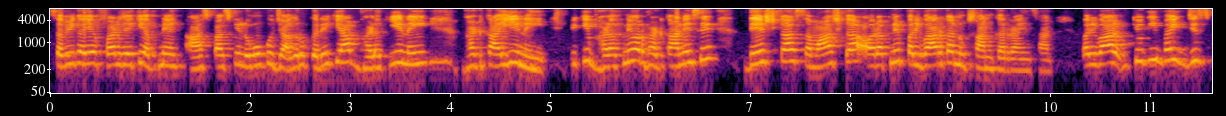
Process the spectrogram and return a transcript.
सभी का यह फ़र्ज़ है कि अपने आसपास के लोगों को जागरूक करें कि आप भड़किए नहीं, भटकाइए नहीं, क्योंकि भड़कने और भटकाने से देश का, समाज का और अपने परिवार का नुकसान कर रहा है इंसान। परिवार, क्योंकि भाई जिस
